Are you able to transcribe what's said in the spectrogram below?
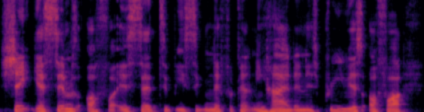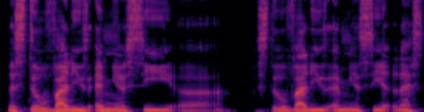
Sheikh Yassim's offer is said to be significantly higher than his previous offer, but still values MUFC uh still values MUFC at less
